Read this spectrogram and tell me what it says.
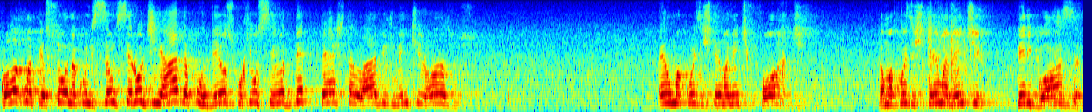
Coloca uma pessoa na condição de ser odiada por Deus, porque o Senhor detesta lábios mentirosos. É uma coisa extremamente forte, é uma coisa extremamente perigosa.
